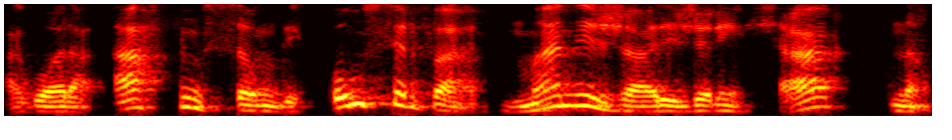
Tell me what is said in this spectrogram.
Agora, a função de conservar, manejar e gerenciar, não.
